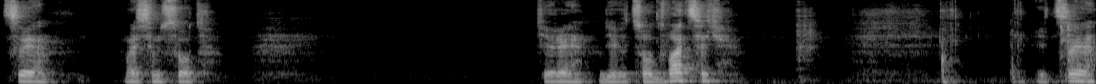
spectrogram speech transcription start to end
Це 800 920 і це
